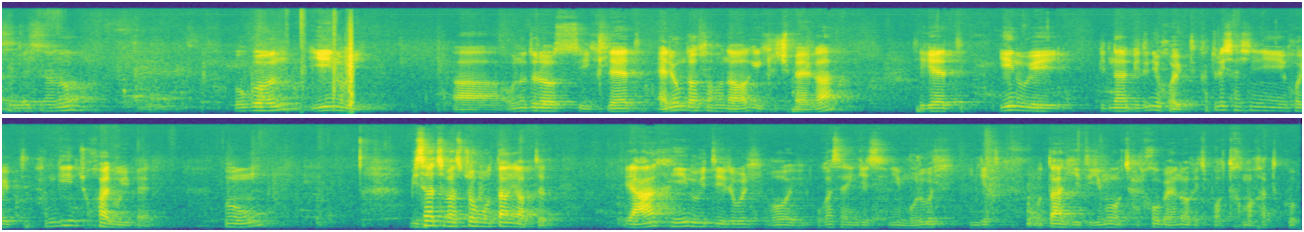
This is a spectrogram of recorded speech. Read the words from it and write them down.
сайн байна уу? Уг нь энэ үе а өнөөдрөөс эхлээд ариун 7 хоног эхэлж байгаа. Тэгээд энэ үе бид бидний хувьд католик шашны хувьд хамгийн чухал үе байна. Мөн мисач бас жоохон удаан явдаг. Яах энэ үед ирвэл өө угаасаа ингэж ийм мөргөл ингэж удаан хийдэг юм уу? Чарах уу байна уу гэж бодох махадаггүй.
